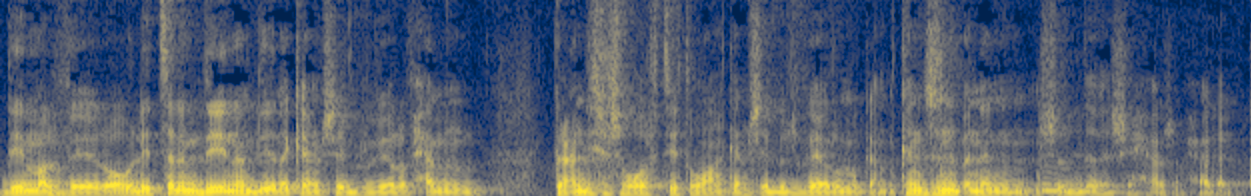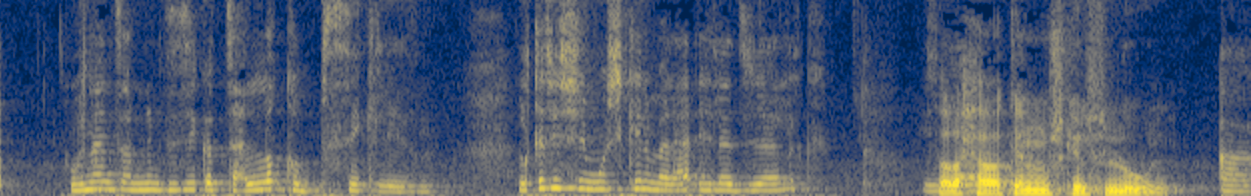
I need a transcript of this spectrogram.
ديما ال vélo ولي حتى المدينة مدينه كنمشي بال vélo. بحال من كان عندي شي شغل في تطوان كنمشي بال vélo. ما كنتجنب أنني نشد شي حاجة بحال هكا. وهنا انت ملي بديتي كتعلق بال cyclisme لقيتي شي مشكل مع العائلة ديالك؟ صراحة كان مشكل في الأول. آه.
